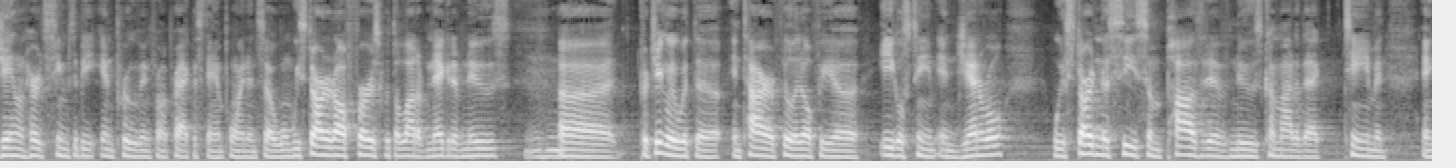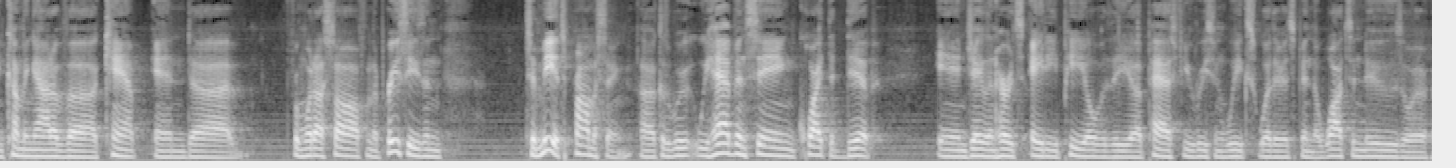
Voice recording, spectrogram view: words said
Jalen Hurts seems to be improving from a practice standpoint, and so when we started off first with a lot of negative news, uh, particularly with the entire Philadelphia Eagles team in general, we're starting to see some positive news come out of that team and and coming out of uh, camp. And uh, from what I saw from the preseason, to me, it's promising because we we have been seeing quite the dip in Jalen Hurts' ADP over the uh, past few recent weeks, whether it's been the Watson news or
